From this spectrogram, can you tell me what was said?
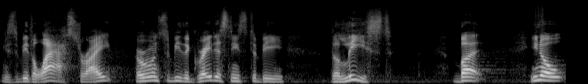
needs to be the last, right? Whoever wants to be the greatest needs to be the least. But, you know,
